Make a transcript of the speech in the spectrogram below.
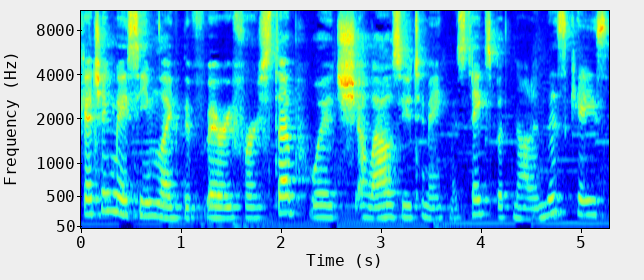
Sketching may seem like the very first step, which allows you to make mistakes, but not in this case,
